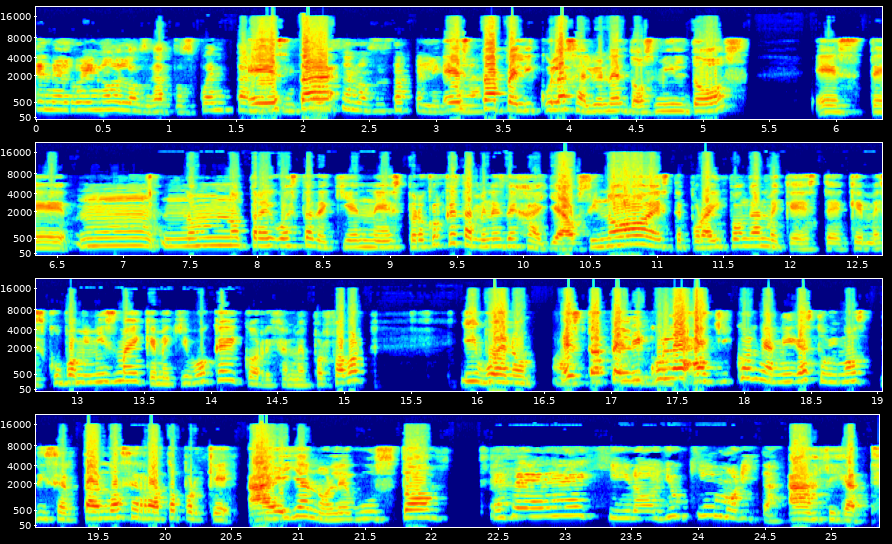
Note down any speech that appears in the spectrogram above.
en el reino de los gatos. Cuéntanos, esta, esta película. Esta película salió en el 2002. Este, mmm, no, no traigo esta de quién es, pero creo que también es de Hayao. Si no, este, por ahí pónganme que, este, que me escupo a mí misma y que me equivoque y corríjanme, por favor. Y bueno, esta película aquí con mi amiga estuvimos disertando hace rato porque a ella no le gustó. Es de Hiroyuki Morita. Ah, fíjate.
